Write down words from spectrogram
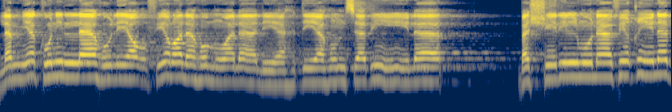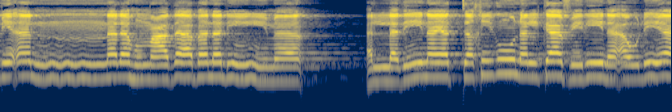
لم يكن الله ليغفر لهم ولا ليهديهم سبيلا. بشر المنافقين بأن لهم عذابا اليما. الذين يتخذون الكافرين أولياء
